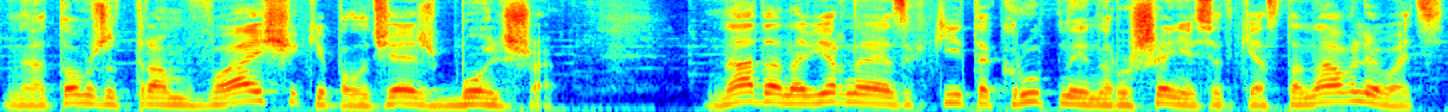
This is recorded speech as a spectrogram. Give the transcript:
на том же трамвайщике получаешь больше. Надо, наверное, за какие-то крупные нарушения все-таки останавливать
